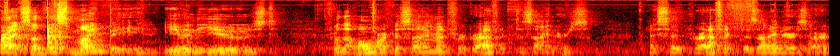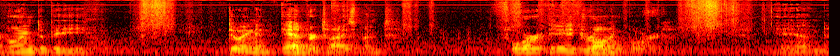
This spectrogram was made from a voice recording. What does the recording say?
All right, so this might be even used for the homework assignment for graphic designers. I said graphic designers are going to be doing an advertisement for a drawing board. And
